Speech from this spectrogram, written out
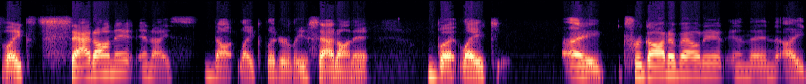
like sat on it and I not like literally sat on it, but like I forgot about it and then I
